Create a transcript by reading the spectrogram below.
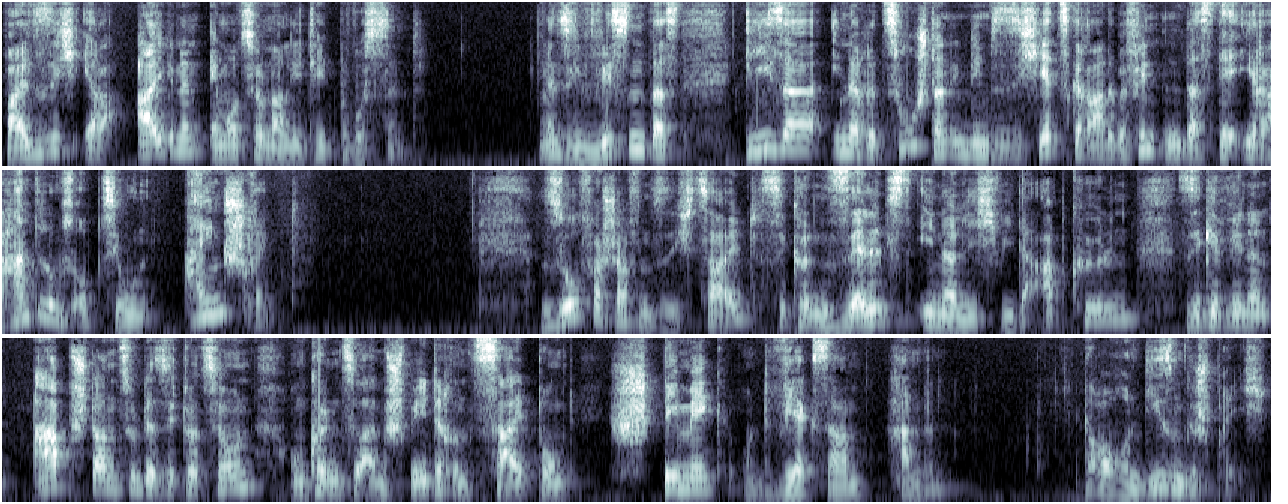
weil Sie sich Ihrer eigenen Emotionalität bewusst sind. Sie wissen, dass dieser innere Zustand, in dem Sie sich jetzt gerade befinden, dass der Ihre Handlungsoption einschränkt. So verschaffen Sie sich Zeit, Sie können selbst innerlich wieder abkühlen, Sie gewinnen Abstand zu der Situation und können zu einem späteren Zeitpunkt stimmig und wirksam handeln. Doch auch in diesem Gespräch,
